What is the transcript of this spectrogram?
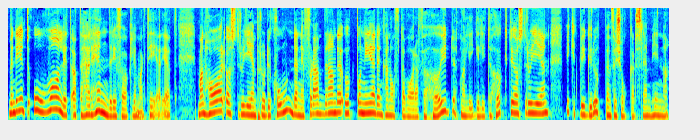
Men det är inte ovanligt att det här händer i förklimakteriet. Man har östrogenproduktion, den är fladdrande upp och ner, den kan ofta vara förhöjd, man ligger lite högt i östrogen, vilket bygger upp en förtjockad slemhinna.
